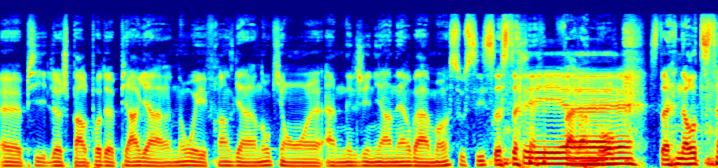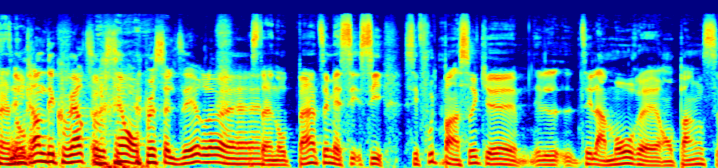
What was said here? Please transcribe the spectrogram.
Euh, puis là, je parle pas de Pierre Garneau et France Garneau qui ont euh, amené le génie en herbe à Amos aussi. Ça, c'est euh... un autre. C'est une grande découverte, ça aussi, on peut se le dire. Euh. C'est un autre pan, mais c'est fou de penser que l'amour, on pense.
